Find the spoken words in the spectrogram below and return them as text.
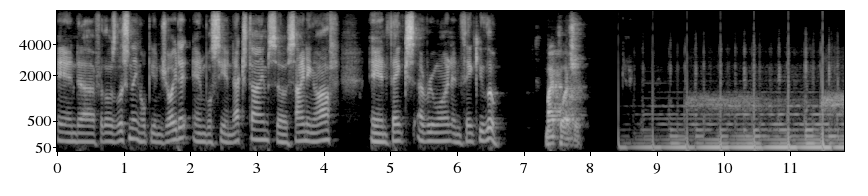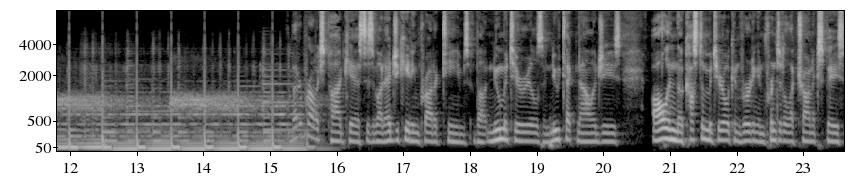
and uh, for those listening, hope you enjoyed it, and we'll see you next time. So, signing off, and thanks everyone, and thank you, Lou. My pleasure. The Better Products podcast is about educating product teams about new materials and new technologies, all in the custom material converting and printed electronic space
